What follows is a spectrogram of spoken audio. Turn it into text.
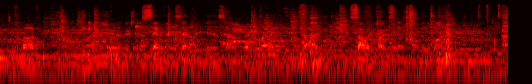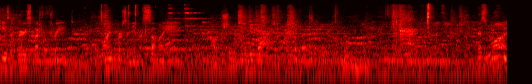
into the bottle. So he makes sure that there's no sediment. Sediment is um, like uh, solid parts that form in the wine. He's a very special trained wine person named a sommelier. Oh, seems to be perfect. This wine,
